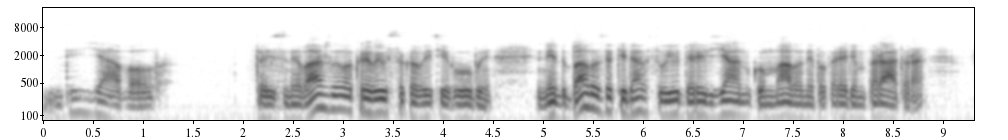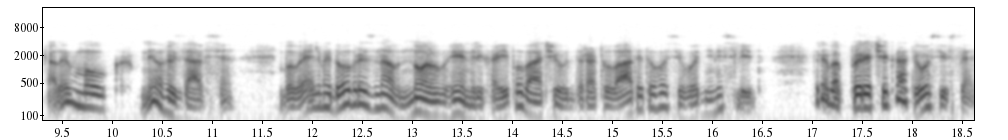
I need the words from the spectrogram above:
Диявол. Той зневажливо кривив соковиті губи, недбало закидав свою дерев'янку мало не поперед імператора, але вмовк, не огризався, бо вельми добре знав норов Генріха і побачив, дратувати того сьогодні не слід. Треба перечекати ось і все.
